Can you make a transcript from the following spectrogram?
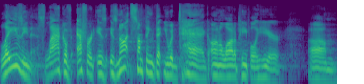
Laziness, lack of effort is, is not something that you would tag on a lot of people here. Um,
